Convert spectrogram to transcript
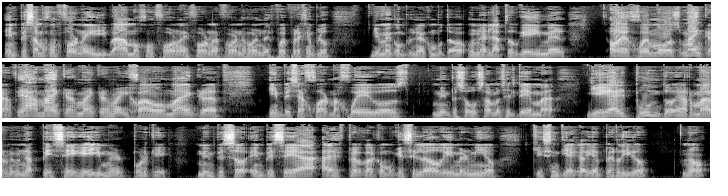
empezamos con Fortnite y vamos con Fortnite, Fortnite, Fortnite, Fortnite. Después, por ejemplo, yo me compré una computadora, una laptop gamer. Oye, juguemos Minecraft, ya Minecraft, Minecraft, Minecraft, y jugábamos Minecraft y empecé a jugar más juegos, me empezó a gustar más el tema. Llegué al punto de armarme una PC gamer porque me empezó empecé a, a despertar como que ese lado gamer mío que sentía que había perdido, ¿no?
